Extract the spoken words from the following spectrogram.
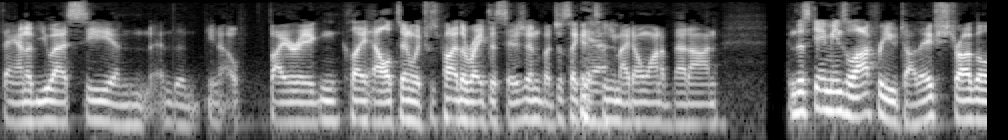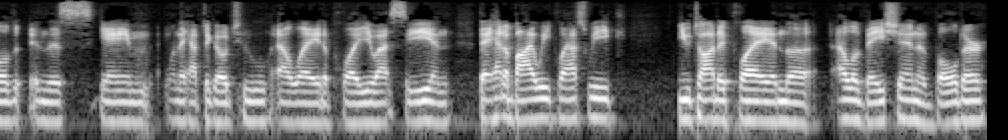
fan of USC and and the you know firing Clay Helton, which was probably the right decision, but just like a Yeah. team I don't want to bet on. And this game means a lot for Utah. They've struggled in this game when they have to go to LA to play USC, and they had a bye week last week. Utah to play in the elevation of Boulder.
